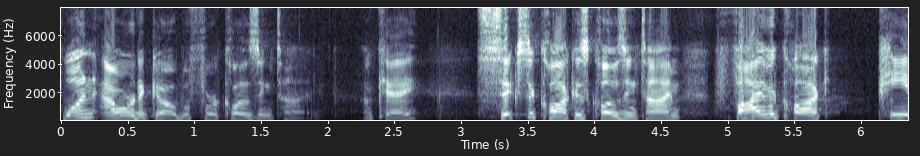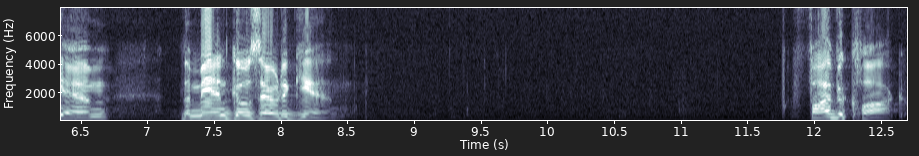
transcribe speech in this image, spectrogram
one hour to go before closing time. Okay? 6 o'clock is closing time, 5 o'clock p.m., the man goes out again. 5 o'clock.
